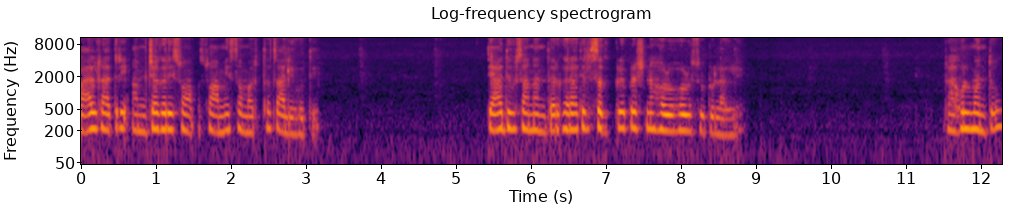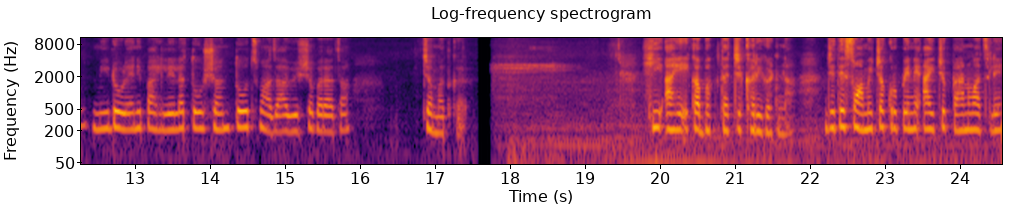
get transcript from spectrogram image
काल रात्री आमच्या घरी स्वा स्वामी समर्थच आले होते. त्या दिवसानंतर घरातील सगळे प्रश्न हळूहळू सुटू लागले. राहुल म्हणतो मी डोळ्यांनी पाहिलेला तो क्षण तोच माझा आयुष्यभराचा चमत्कार. ही आहे एका भक्ताची खरी घटना जिथे स्वामीच्या कृपेने आईचे प्राण वाचले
